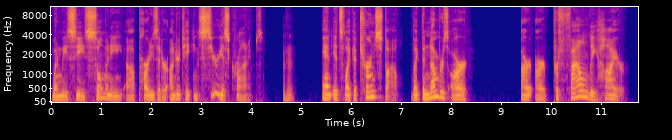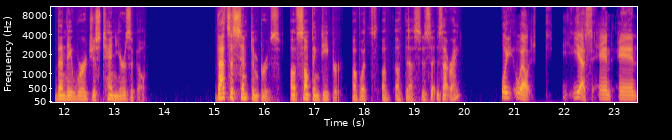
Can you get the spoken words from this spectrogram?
when we see so many uh, parties that are undertaking serious crimes, mm-hmm. and it's like a turnstile, like the numbers are are, are profoundly higher than they were just 10 years ago. That's a symptom, Bruce, of something deeper of what's of, of this. Is that, is that right? Well, well, yes, and and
